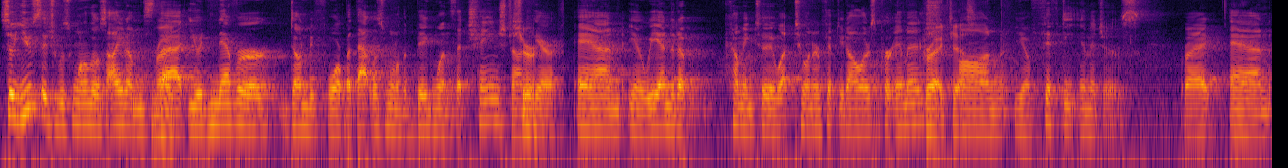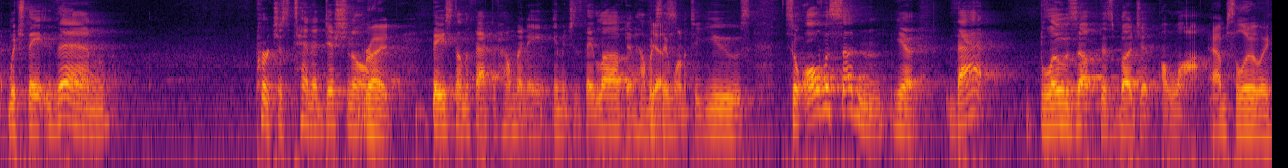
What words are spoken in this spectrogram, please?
So usage was one of those items Right. that you had never done before, but that was one of the big ones that changed on Sure. here. And you know, we ended up coming to what $250 per image Correct, yes. on you know 50 images, right? And which they then purchased 10 additional Right. based on the fact of how many images they loved and how much Yes. they wanted to use. So all of a sudden, you know, that blows up this budget a lot. Absolutely.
